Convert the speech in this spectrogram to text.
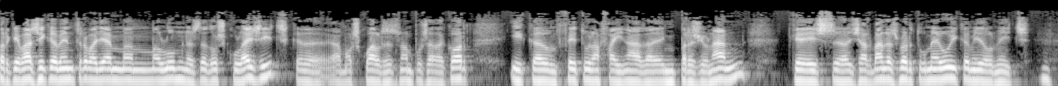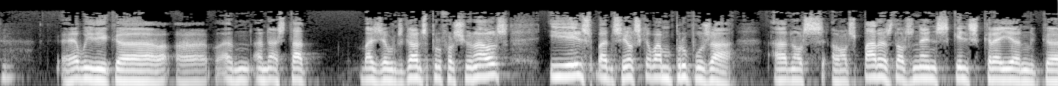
perquè bàsicament treballem amb alumnes de dos col·legis que, amb els quals ens vam posar d'acord i que han fet una feinada impressionant que és eh, Germanes Bartomeu i Camí del Mig. Uh -huh. eh, vull dir que eh, han, han estat vaja, uns grans professionals i ells van ser els que van proposar en els, en els pares dels nens que ells creien que,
